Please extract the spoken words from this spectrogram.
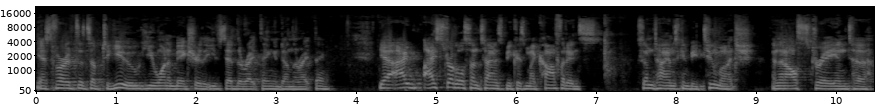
As far as it's up to you, you want to make sure that you've said the right thing and done the right thing. Yeah, I I struggle sometimes because my confidence sometimes can be too much and then I'll stray into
